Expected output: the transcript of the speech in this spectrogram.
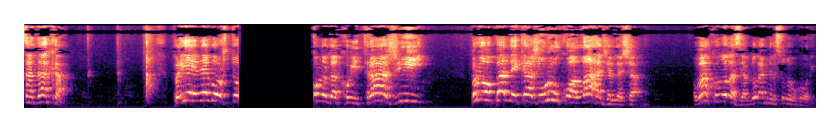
sadaka. Prije nego što onoga koji traži prvo padne kaže u ruku Allaha dželeša ovako dolazi Abdullah ibn Mas'ud govori.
